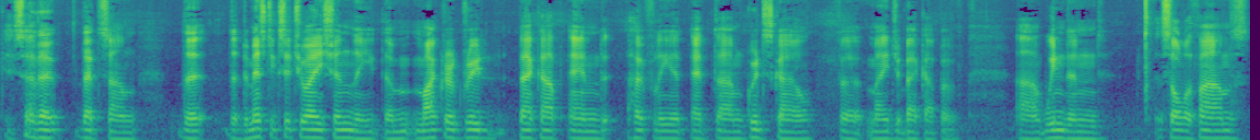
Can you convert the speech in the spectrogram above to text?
Okay, so that, that's um, the the domestic situation, the, the microgrid backup, and hopefully at, at um, grid scale for major backup of uh, wind and solar farms,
